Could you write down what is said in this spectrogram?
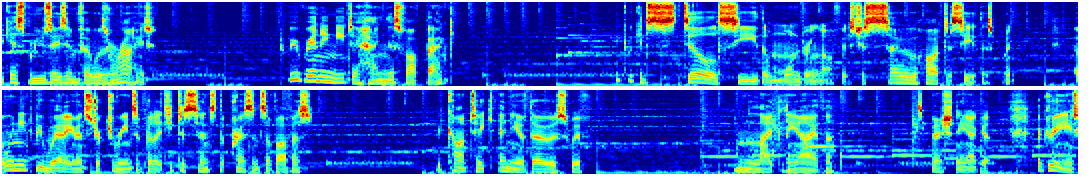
I guess Muse's info was right. Do we really need to hang this far back? I think we can still see them wandering off. It's just so hard to see at this point. And we need to be wary of Instructor Rean's ability to sense the presence of others. We can't take any of those with him lightly either. Especially Agate. Agreed.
